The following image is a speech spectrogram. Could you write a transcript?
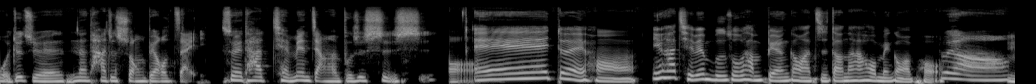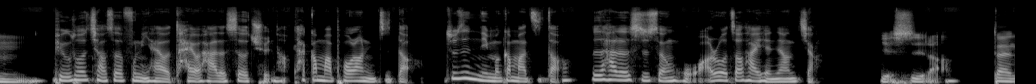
我就觉得那他就双标仔，所以他前面讲的不是事实哦。哎，对哈，因为他前面不是说他们别人干嘛知道，那他后面干嘛 po？对啊，嗯，比如说乔瑟夫，你还有还有他的社群哈，他干嘛 po 让你知道？就是你们干嘛知道？这是他的私生活啊。如果照他以前这样讲，也是啦，但。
